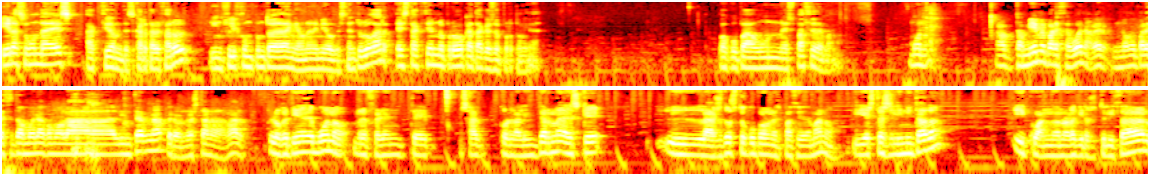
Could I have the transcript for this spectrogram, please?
Y la segunda es acción descarta el farol, inflige un punto de daño a un enemigo que esté en tu lugar. Esta acción no provoca ataques de oportunidad. Ocupa un espacio de mano. Bueno, Ah, También me parece buena, a ver, no me parece tan buena como la linterna, pero no está nada mal. Lo que tiene de bueno referente, o sea, con la linterna es que las dos te ocupan un espacio de mano y esta es ilimitada y cuando no la quieras utilizar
